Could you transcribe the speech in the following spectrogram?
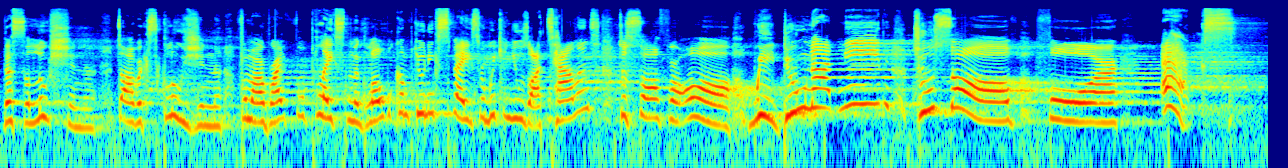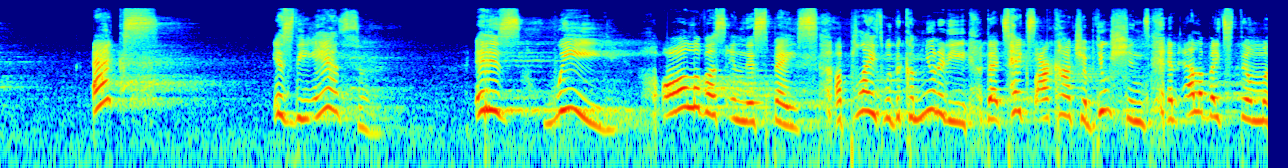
the solution to our exclusion from our rightful place in the global computing space where we can use our talents to solve for all. We do not need to solve for X. X is the answer. It is we, all of us in this space, a place with a community that takes our contributions and elevates them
